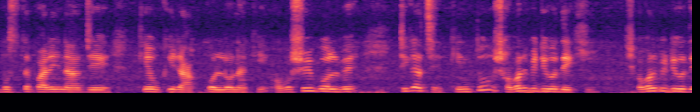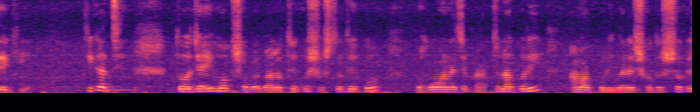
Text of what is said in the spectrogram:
বুঝতে পারি না যে কেউ কি রাগ করল নাকি। অবশ্যই বলবে। ঠিক আছে? কিন্তু সবার ভিডিও দেখি। সবার ভিডিও দেখি। ঠিক আছে? তো যাই হোক, সবাই ভালো থেকো, সুস্থ থেকো। ভগবানের কাছে প্রার্থনা করি, আমার পরিবারের সদস্যকে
